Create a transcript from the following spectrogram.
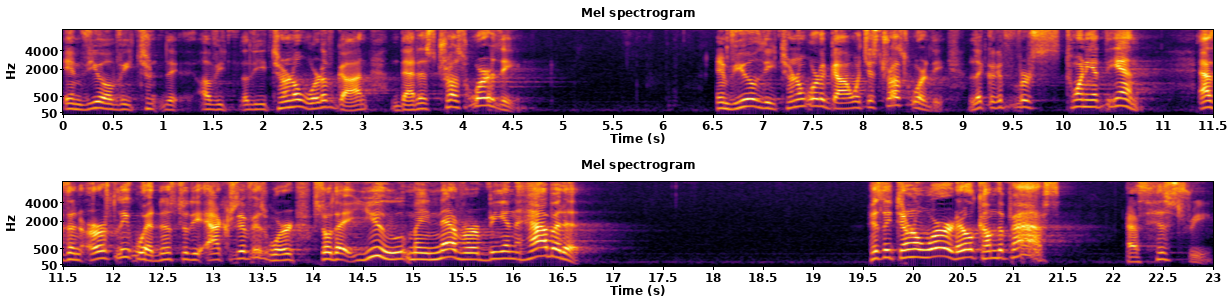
in view of, etern- of the eternal word of God that is trustworthy in view of the eternal word of God, which is trustworthy. Look at verse 20 at the end. As an earthly witness to the accuracy of his word, so that you may never be inhabited. His eternal word, it'll come to pass, as history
